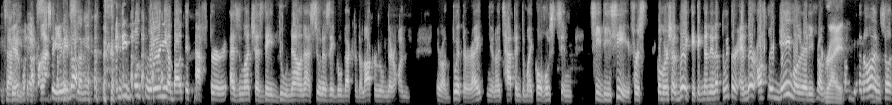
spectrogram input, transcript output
Exactly. Wala pa nga sir, iba. lang yan. and they don't worry about it after as much as they do now. Now, as soon as they go back to the locker room, they're on they're on Twitter, right? You know, it's happened to my co-hosts in CDC. First commercial break, titignan nila Twitter, and they're off their game already from Right. from then on. So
